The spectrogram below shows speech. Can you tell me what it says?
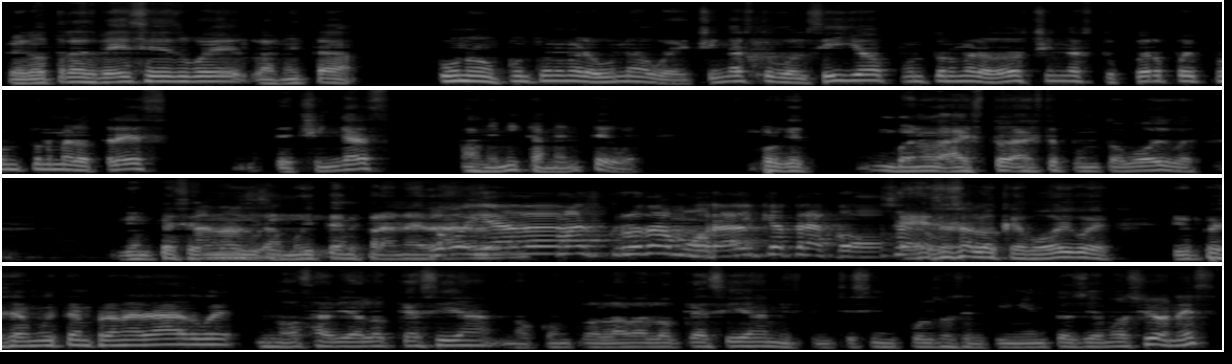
Pero otras veces, güey, la neta, uno, punto número uno, güey, chingas tu bolsillo, punto número dos, chingas tu cuerpo y punto número tres, te chingas anémicamente, güey. Porque, bueno, a, esto, a este punto voy, güey. Yo empecé ah, muy, a muy temprana edad. Luego ya da más cruda moral que otra cosa. Eso es a lo que voy, güey. Yo empecé a muy temprana edad, güey. No sabía lo que hacía, no controlaba lo que hacía, mis pinches impulsos, sentimientos y emociones.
